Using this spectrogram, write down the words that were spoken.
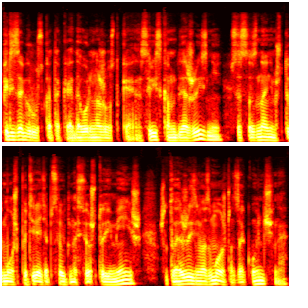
Перезагрузка такая довольно жесткая, с риском для жизни, с осознанием, что ты можешь потерять абсолютно все, что имеешь, что твоя жизнь, возможно, закончена.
